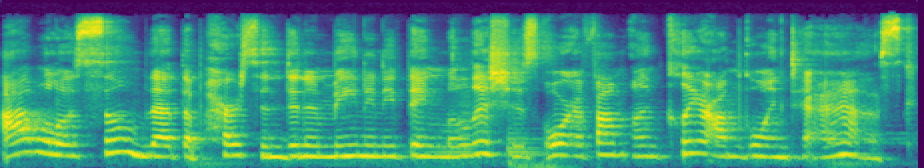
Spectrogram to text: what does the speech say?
I will assume that the person didn't mean anything malicious. Or if I'm unclear, I'm going to ask,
